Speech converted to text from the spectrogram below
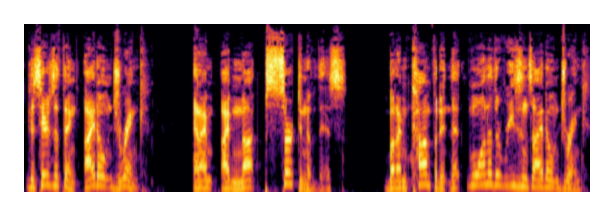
Because here's the thing. I don't drink. And I'm I'm not certain of this, but I'm confident that one of the reasons I don't drink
